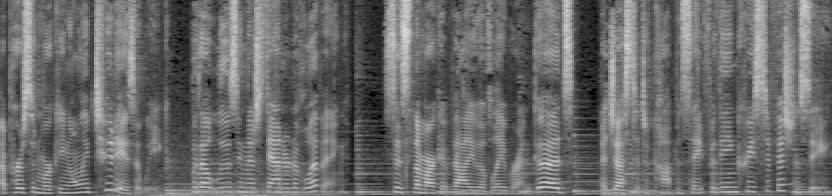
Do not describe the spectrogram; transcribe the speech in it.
a person working only two days a week without losing their standard of living, since the market value of labor and goods adjusted to compensate for the increased efficiency.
